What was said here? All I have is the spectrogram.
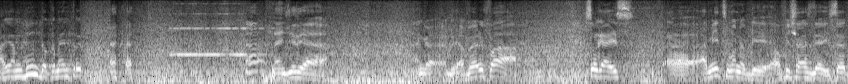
I am doing documentary. Nigeria. They are very far. So guys, uh, I met one of the officials there. He said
